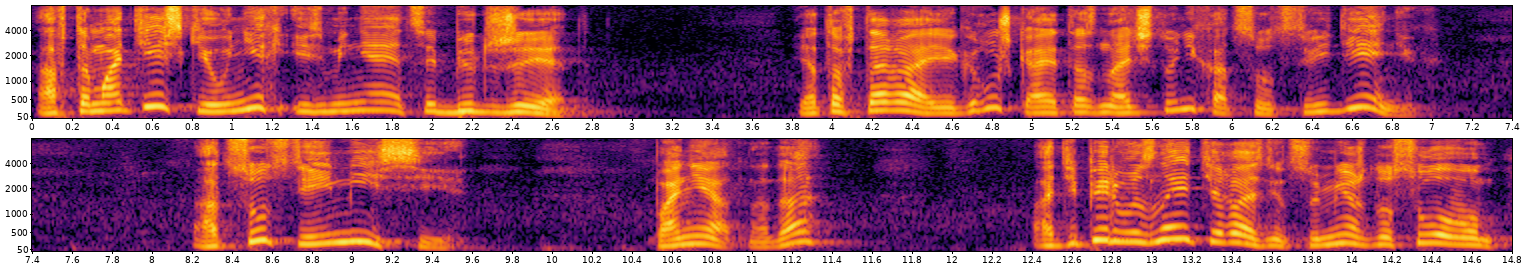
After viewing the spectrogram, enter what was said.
автоматически у них изменяется бюджет. Это вторая игрушка, а это значит у них отсутствие денег, отсутствие эмиссии. Понятно, да? А теперь вы знаете разницу между словом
